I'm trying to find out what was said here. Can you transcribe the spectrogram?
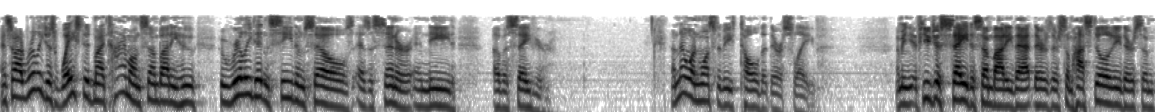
And so I really just wasted my time on somebody who who really didn't see themselves as a sinner in need of a Savior. Now, no one wants to be told that they're a slave. I mean, if you just say to somebody that, there's, there's some hostility, there's some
